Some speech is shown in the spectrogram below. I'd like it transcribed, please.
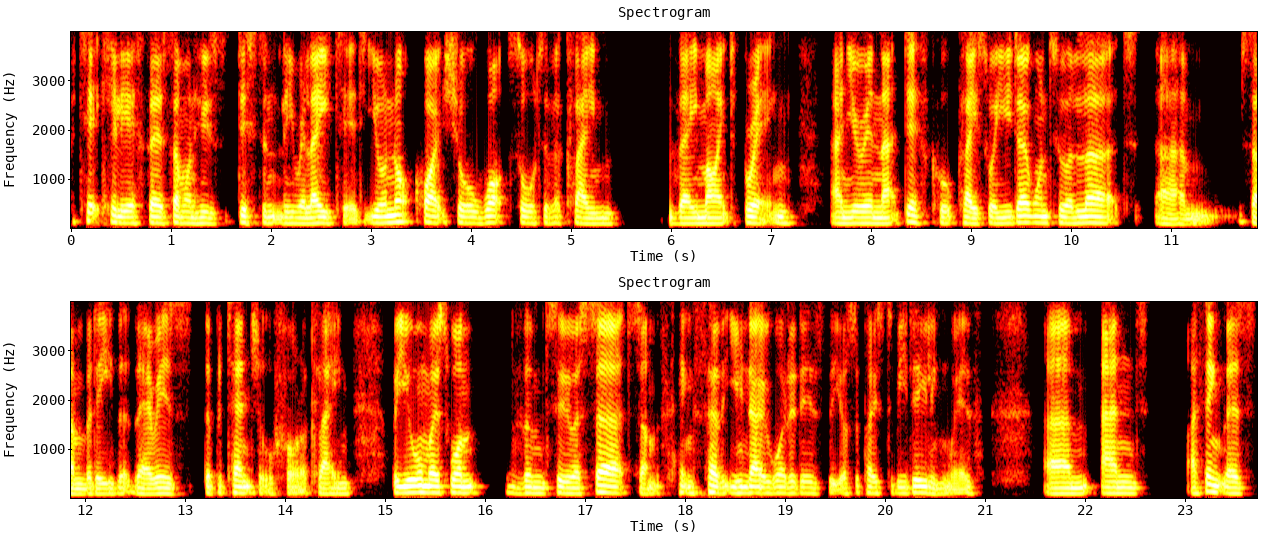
particularly if there's someone who's distantly related, you're not quite sure what sort of a claim they might bring. And you're in that difficult place where you don't want to alert um, somebody that there is the potential for a claim, but you almost want them to assert something so that you know what it is that you're supposed to be dealing with. Um, and I think there's,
